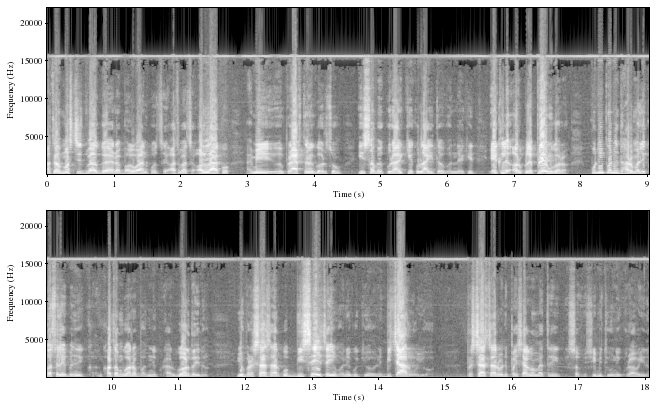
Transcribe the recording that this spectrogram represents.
अथवा मस्जिदमा गएर भगवान्को चाहिँ अथवा चाहिँ अल्लाहको हामी प्रार्थना गर्छौँ यी सबै कुराहरू के को लागि त भन्दाखेरि एकले अर्कोलाई प्रेम गर। कुनै पनि धर्मले कसैलाई पनि ख- खतम गर भन्ने कुराहरू गर्दैन। यो भ्रष्टाचारको विषय चाहिँ भनेको के हो भने विचार हो यो। भ्रष्टाचार भने पैसाको मात्रै सीमित हुने कुरा होइन।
